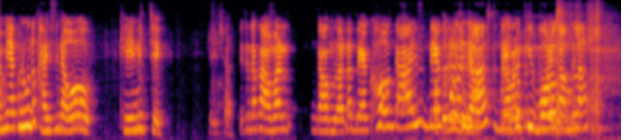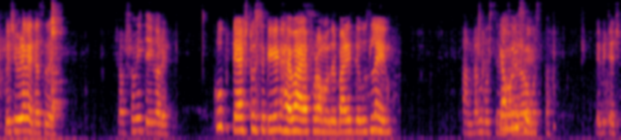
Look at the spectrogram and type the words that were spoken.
আমি এখনও কিন্তু খাইছি না ও খেয়ে নিচ্ছে। এই যে দেখো আমার গামলাটা দেখো গাইস দেখো। জাস্ট দেখো? কি বড় গামলা। বেশি করে খাইতেছে দেখ। সবসময় তাই করে। খুব টেস্ট হচ্ছে কে কে খাইবা এরপর আমাদের বাড়িতে বুঝলে? টান টান করছে কেমন অবস্থা। হেভি টেস্ট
